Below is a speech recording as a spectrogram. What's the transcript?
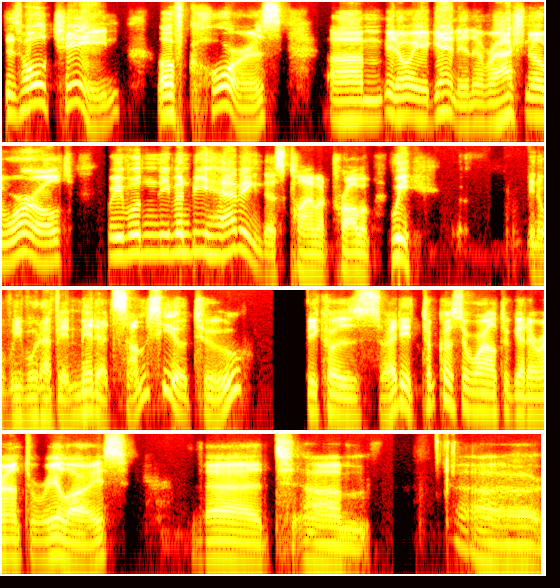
this whole chain of course um, you know again in a rational world we wouldn't even be having this climate problem we you know we would have emitted some co2 because right it took us a while to get around to realize that um, uh,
